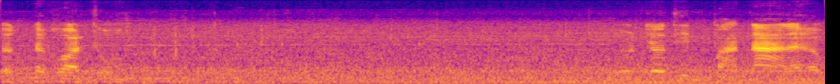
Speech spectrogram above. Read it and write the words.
รถนครถมรถเจ้าถิ่นปาดหน้าแล้วครับ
